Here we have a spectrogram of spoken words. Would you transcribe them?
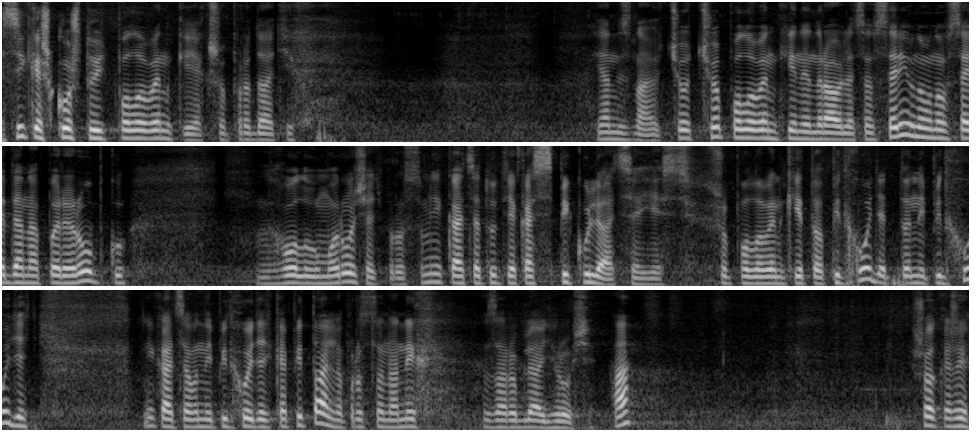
А скільки ж коштують половинки, якщо продати їх? Я не знаю, що, половинки не нравляться. Все рівно воно все йде на переробку. Голову морочать просто. Мені кажеться, тут якась спекуляція є. Що половинки то підходять, то не підходять. Мені кажеться, вони підходять капітально, просто на них заробляють гроші. А? Що кажи?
